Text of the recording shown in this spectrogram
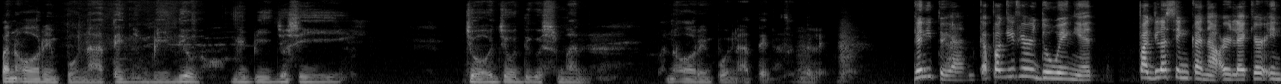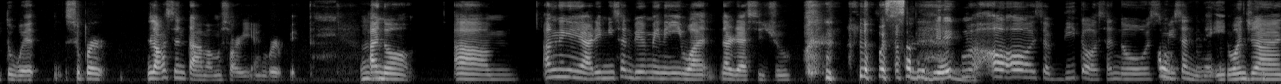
Panoorin po natin yung video. May video si Jojo de Guzman. Panoorin po natin. Sandali. ganito yan. Kapag if you're doing it, paglasing ka na or like you're into it, super, lakas ng tama mo, sorry, I'm burping. Mm. Ano, um, ang nangyayari minsan ba may naiiwan na residue. Sa bibig? Oo, sa dito, sa nose, Oh. minsan may naiiwan diyan,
